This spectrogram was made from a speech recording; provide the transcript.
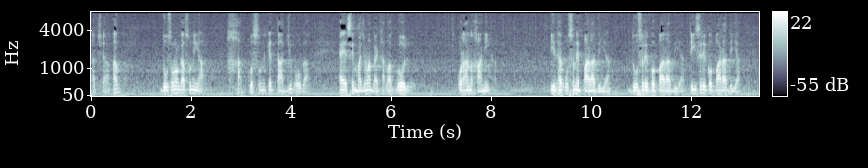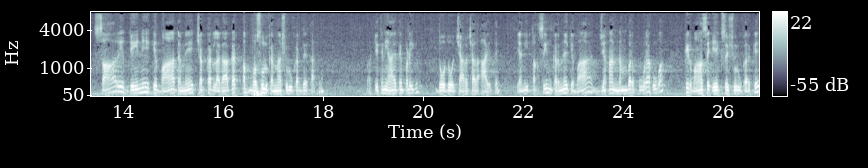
اچھا اب دوسروں کا سنیا آپ کو سن کے تعجب ہوگا۔ ایسے مجمع بیٹھا ہوا گول، قرآن خانی کا۔ ادھر اس نے پارا دیا، دوسرے کو پارا دیا، تیسرے کو پارا دیا۔ سارے دینے کے بعد میں چکر لگا کر اب وصول کرنا شروع کر دیتا کتنی آیتیں پڑے گی دو دو چار چار آیتیں۔ یعنی تقسیم کرنے کے بعد جہاں نمبر پورا ہوا، پھر وہاں سے ایک سے شروع کر کے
